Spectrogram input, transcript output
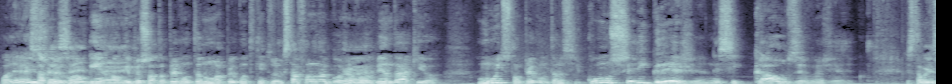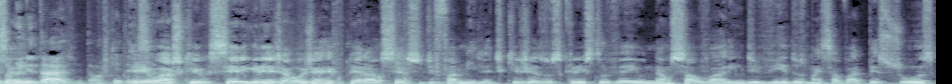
Olha, Por essa pergunta, alguém, ideia- alguém, pessoal está perguntando uma pergunta que tem tudo que você está falando agora. Já É. vou emendar aqui, ó. Muitos estão perguntando assim, como ser igreja nesse caos evangélico. Você está falando sobre é. unidade, então acho que é interessante. Eu acho que ser igreja hoje é recuperar o senso de família, de que Jesus Cristo veio não salvar indivíduos, mas salvar pessoas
